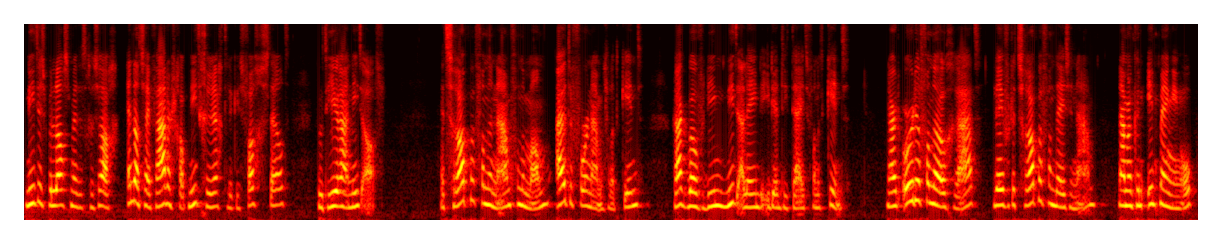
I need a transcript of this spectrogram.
niet is belast met het gezag en dat zijn vaderschap niet gerechtelijk is vastgesteld, doet hieraan niet af. Het schrappen van de naam van de man uit de voornaam van het kind raakt bovendien niet alleen de identiteit van het kind. Naar het oordeel van de Hoge Raad levert het schrappen van deze naam namelijk een inmenging op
